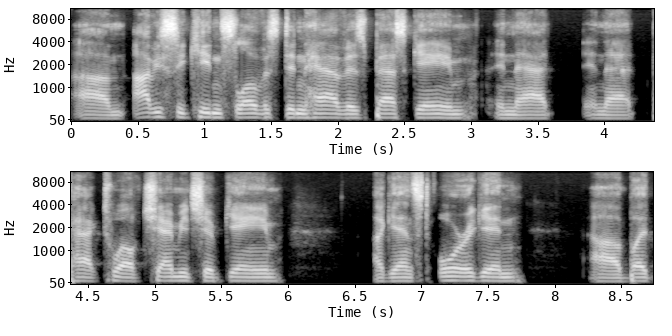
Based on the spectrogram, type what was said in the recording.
Um, obviously, Kedon Slovis didn't have his best game in that in that Pac-12 championship game against Oregon, uh, but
